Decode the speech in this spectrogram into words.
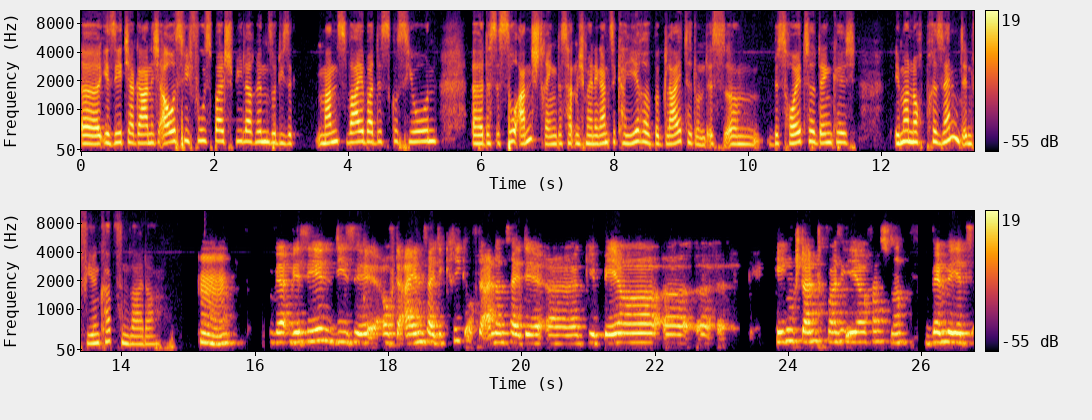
äh, ihr seht ja gar nicht aus wie Fußballspielerin, so diese Mannsweiber-Diskussion, äh, das ist so anstrengend. Das hat mich meine ganze Karriere begleitet und ist ähm, bis heute, denke ich, immer noch präsent in vielen Köpfen leider. Mhm. Wir, wir, sehen diese auf der einen Seite Krieg, auf der anderen Seite äh, Gebär, äh, äh Gegenstand quasi eher fast. Ne? Wenn wir jetzt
